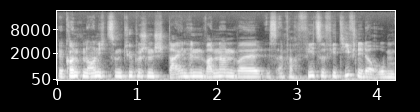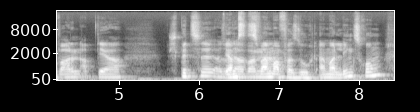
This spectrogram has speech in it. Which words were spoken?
Wir konnten auch nicht zum typischen Stein hin wandern, weil es einfach viel zu viel Tiefschnee da oben war, dann ab der Spitze. Also wir haben es zweimal versucht. Einmal links rum.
